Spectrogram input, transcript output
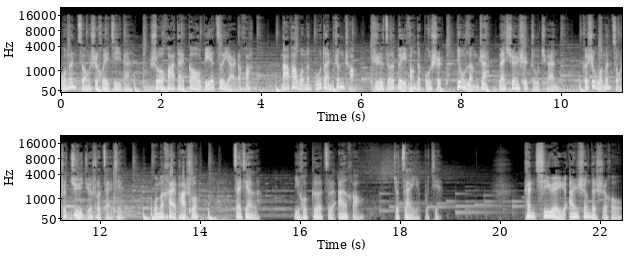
我们总是会忌惮说话带告别字眼的话，哪怕我们不断争吵，指责对方的不是，用冷战来宣示主权，可是我们总是拒绝说再见。我们害怕说再见了，以后各自安好，就再也不见。看七月与安生的时候。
